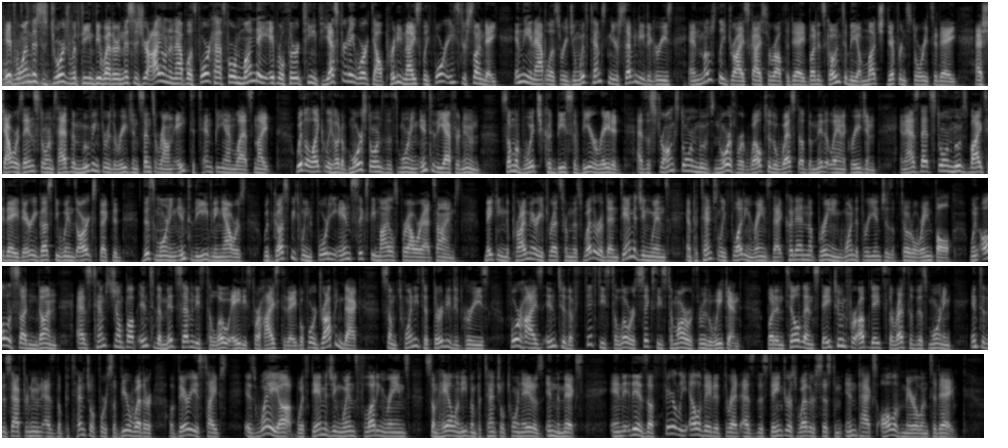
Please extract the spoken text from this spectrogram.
Hey everyone, this is George with DMV Weather, and this is your Eye on Annapolis forecast for Monday, April 13th. Yesterday worked out pretty nicely for Easter Sunday in the Annapolis region with temps near 70 degrees and mostly dry skies throughout the day, but it's going to be a much different story today as showers and storms have been moving through the region since around 8 to 10 p.m. last night with a likelihood of more storms this morning into the afternoon, some of which could be severe rated, as a strong storm moves northward well to the west of the mid Atlantic region. And as that storm moves by today, very gusty winds are expected this morning into the evening hours, with gusts between 40 and 60 miles per hour at times making the primary threats from this weather event damaging winds and potentially flooding rains that could end up bringing 1 to 3 inches of total rainfall when all is said and done, as temps jump up into the mid 70s to low 80s for highs today before dropping back some 20 to 30 degrees for highs into the 50s to lower 60s tomorrow through the weekend. But until then, stay tuned for updates the rest of this morning into this afternoon as the potential for severe weather of various types is way up with damaging winds, flooding rains, some hail, and even potential tornadoes in the mix. And it is a fairly elevated threat as this dangerous weather system impacts all of Maryland today.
